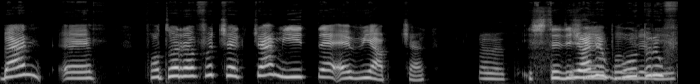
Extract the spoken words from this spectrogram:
ben e, fotoğrafı çekeceğim. Yiğit de evi yapacak. Evet. İstediği şey Yani yapabilir tarafı Yiğit.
